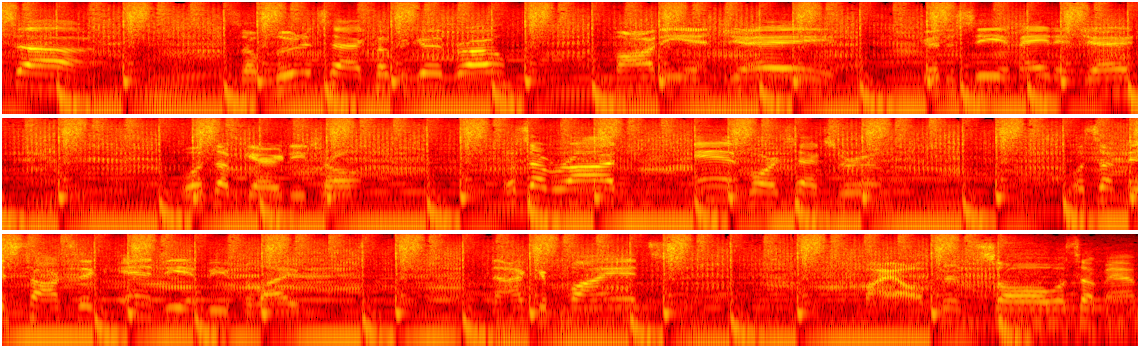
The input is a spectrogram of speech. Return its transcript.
What's up, Lunatic? Hope you're good, bro. Maudie and Jay. Good to see you made it, Jay. What's up, Gary D-Troll? What's up, Rod and Vortex Room? What's up, Miss Toxic and DMB for life? Non-compliant. My altered soul. What's up, man?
